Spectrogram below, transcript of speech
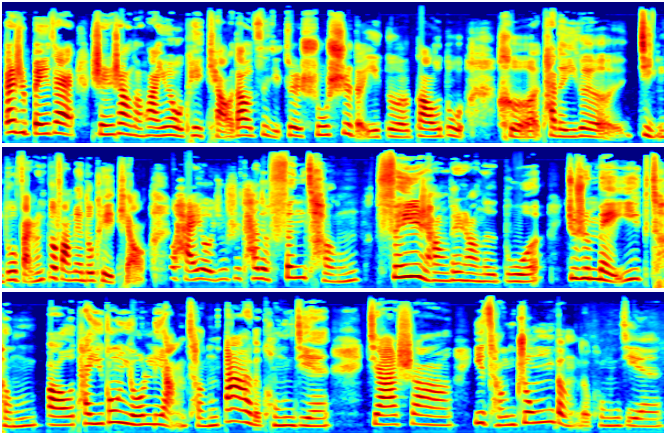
但是背在身上的话，因为我可以调到自己最舒适的一个高度和它的一个紧度，反正各方面都可以调。还有就是它的分层非常非常的多，就是每一层包它一共有两层大的空间，加上一层中等的空间。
